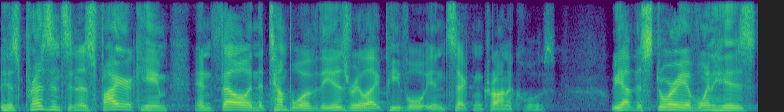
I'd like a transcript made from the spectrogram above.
his presence and his fire came and fell in the temple of the Israelite people in Second Chronicles. We have the story of when his,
